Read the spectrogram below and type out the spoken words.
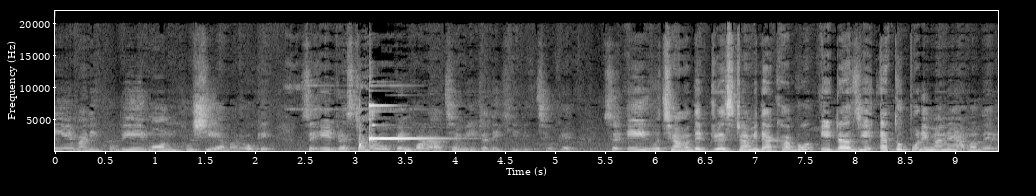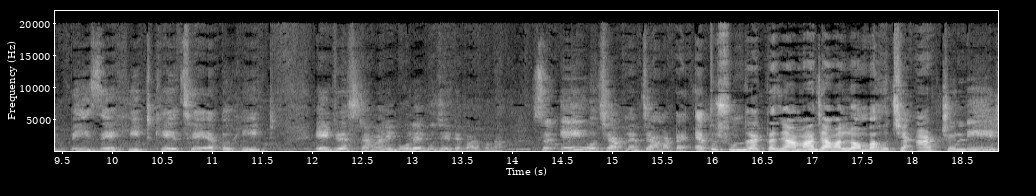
নিয়ে মানে খুবই মন খুশি আমার ওকে সো এই ড্রেসটা আমার ওপেন করা আছে, আমি এটা দেখিয়ে দিচ্ছি ওকে সো এই হচ্ছে আমাদের ড্রেসটা আমি দেখাবো। এটা যে এত পরিমাণে আমাদের পেজে হিট খেয়েছে, এত হিট এই ড্রেসটা মানে বলে বুঝাইতে পারব না। সো এই হচ্ছে আপনার জামাটা। এত সুন্দর একটা জামা, জামার লম্বা হচ্ছে আটচল্লিশ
